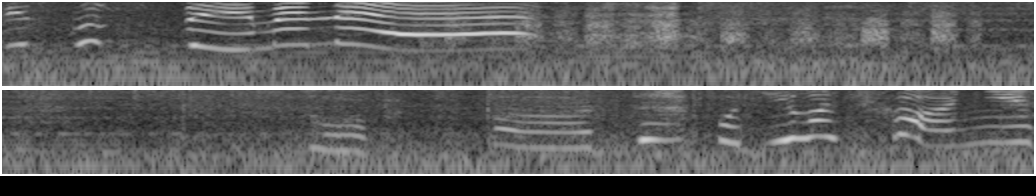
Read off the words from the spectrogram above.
Відпусти мене! Стоп! А де поділась Хані?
